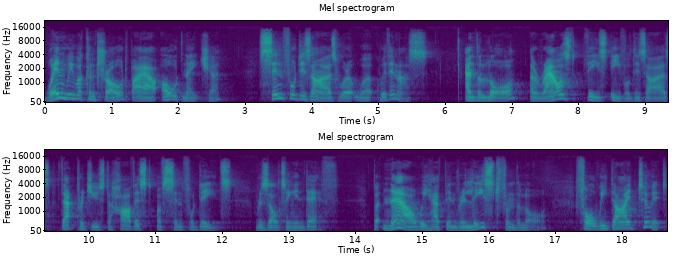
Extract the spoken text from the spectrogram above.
When we were controlled by our old nature, sinful desires were at work within us. And the law aroused these evil desires that produced a harvest of sinful deeds, resulting in death. But now we have been released from the law, for we died to it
